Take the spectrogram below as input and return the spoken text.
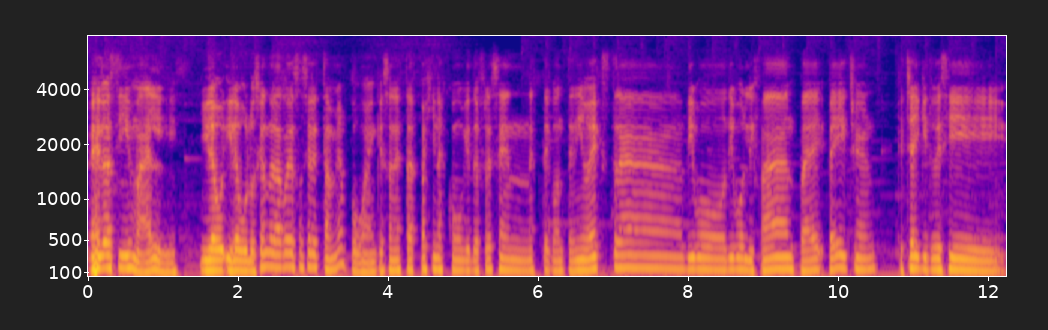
Pero así mal. Y la, y la evolución de las redes sociales también, pues bueno, que son estas páginas como que te ofrecen este contenido extra, tipo, tipo OnlyFans, Pa- Patreon, ¿cachai? Que tú decís,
